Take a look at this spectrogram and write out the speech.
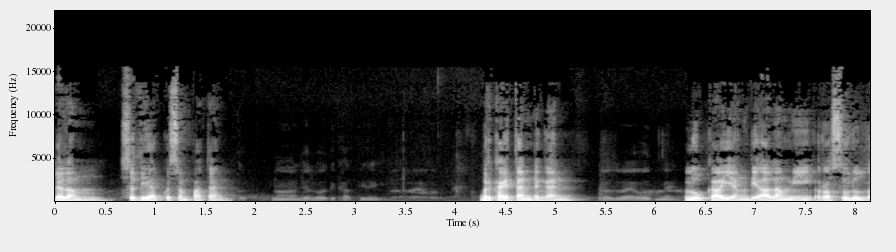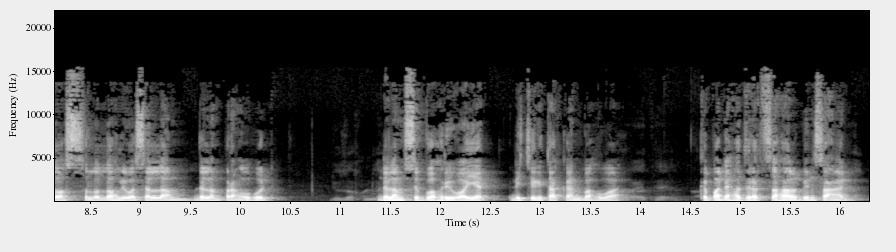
dalam setiap kesempatan. Berkaitan dengan luka yang dialami Rasulullah Sallallahu Alaihi Wasallam dalam perang Uhud, dalam sebuah riwayat diceritakan bahwa kepada Hadrat Sahal bin Sa'ad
